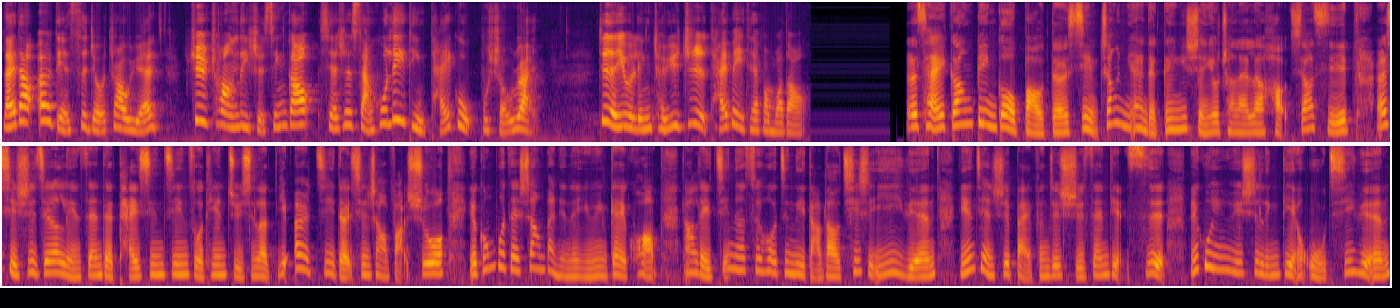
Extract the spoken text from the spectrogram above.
来到二点四九兆元，续创历史新高，显示散户力挺台股不手软。记者叶伟林、陈玉志台北采访报道。而才刚并购保德信张银案的更一审又传来了好消息，而喜事接二连三的台新金昨天举行了第二季的线上法说，也公布在上半年的营运概况。那累计呢，最后净利达到七十一亿元，年减是百分之十三点四，每股盈余是零点五七元。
